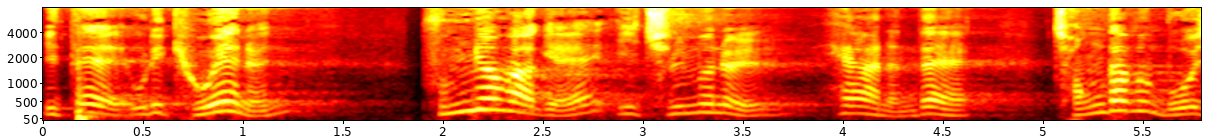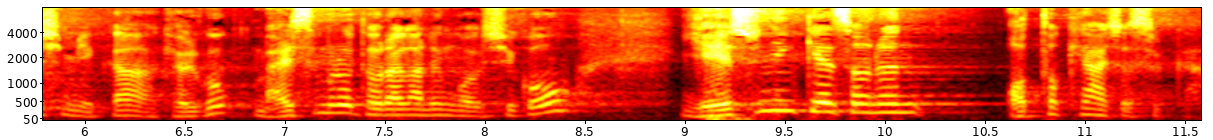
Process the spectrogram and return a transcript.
이때 우리 교회는 분명하게 이 질문을 해야 하는데 정답은 무엇입니까? 결국 말씀으로 돌아가는 것이고 예수님께서는 어떻게 하셨을까?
